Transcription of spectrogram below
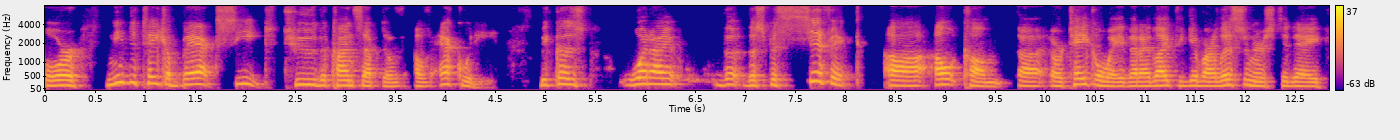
or need to take a back seat to the concept of, of equity because what I the the specific uh, outcome uh, or takeaway that I'd like to give our listeners today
